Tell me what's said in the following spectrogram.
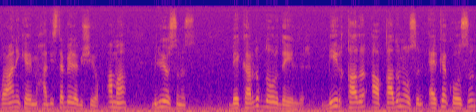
Kur'an-ı Kerim hadiste böyle bir şey yok ama biliyorsunuz bekarlık doğru değildir. Bir kadın kadın olsun erkek olsun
